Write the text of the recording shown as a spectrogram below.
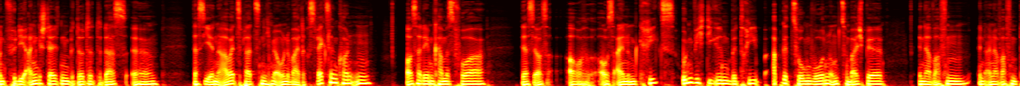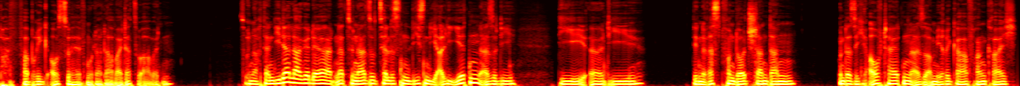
Und für die Angestellten bedeutete das, äh, dass sie ihren Arbeitsplatz nicht mehr ohne weiteres wechseln konnten. Außerdem kam es vor, dass sie aus, aus einem kriegsunwichtigeren Betrieb abgezogen wurden, um zum Beispiel in, Waffen, in einer Waffenfabrik auszuhelfen oder da weiterzuarbeiten. So, nach der Niederlage der Nationalsozialisten ließen die Alliierten, also die, die, äh, die den Rest von Deutschland dann unter sich aufteilten, also Amerika, Frankreich,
